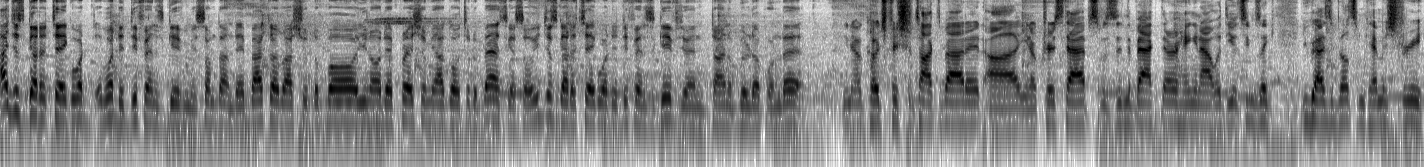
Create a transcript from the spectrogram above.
I just got to take what what the defense give me. Sometimes they back up, I shoot the ball. You know, they pressure me, I go to the basket. So you just got to take what the defense gives you and trying to build up on that. You know, Coach Fisher talked about it. Uh, you know, Kristaps was in the back there hanging out with you. It seems like you guys have built some chemistry.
